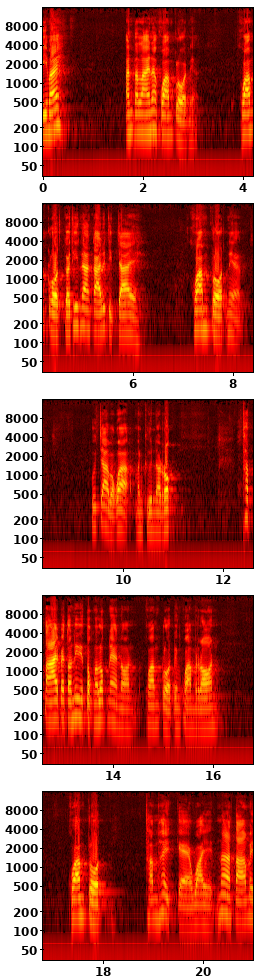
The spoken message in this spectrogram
ดีไหม อันตรายนะความโกรธเนี่ย ความโกรธเกิดที่ร่างกายหรือจิตใจ ความโกรธเนี่ยพระเจ้าบอกว่ามันคือนรก ถ้าตายไปตอนนี้ตกนรกแน่นอน ความโกรธเป็นความร้อน ความโกรธทำให้แก่วัยหน้าตาไม่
